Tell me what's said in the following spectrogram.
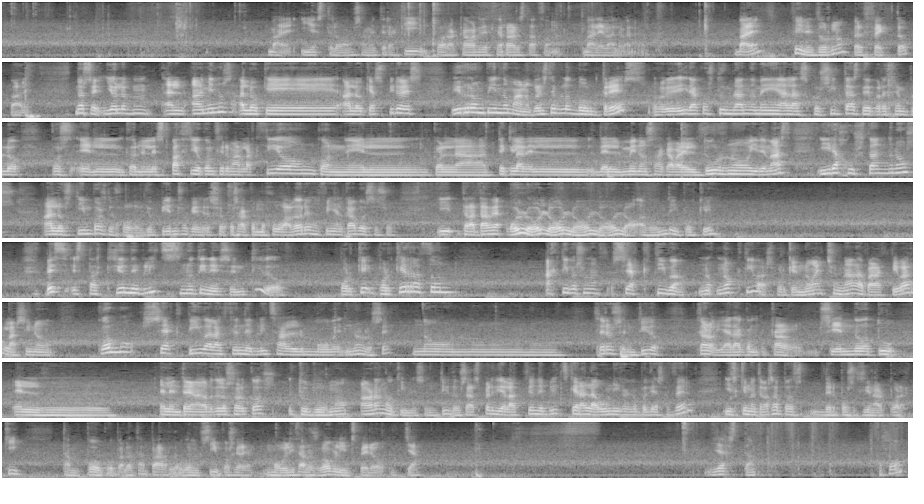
Vale, y este lo vamos a meter aquí por acabar de cerrar esta zona. Vale, vale, vale. Vale, fin de turno, perfecto, vale. No sé, yo al, menos a lo que a lo que aspiro es ir rompiendo mano con este Blood Bowl 3, o ir acostumbrándome a las cositas de, por ejemplo, pues el, con el espacio confirmar la acción, con el con la tecla del, del menos acabar el turno y demás, ir ajustándonos a los tiempos de juego. Yo pienso que eso, o sea, como jugadores, al fin y al cabo, es eso. Y tratar de... ¡Oh, lo, lo, lo, lo, lo! ¿A dónde y por qué? ¿Ves? Esta acción de Blitz no tiene sentido. ¿Por qué, ¿Por qué razón activas una... se activa? No, no activas, porque no ha hecho nada para activarla, sino... ¿Cómo se activa la acción de Blitz al mover? No lo sé. No, no, no... Cero sentido. Claro, y ahora, claro, siendo tú el el entrenador de los orcos, tu turno ahora no tiene sentido. O sea, has perdido la acción de Blitz, que era la única que podías hacer, y es que no te vas a poder posicionar por aquí. Tampoco para taparlo. Bueno, sí, pues eh, movilizar los goblins, pero ya. Ya está. Ojo.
